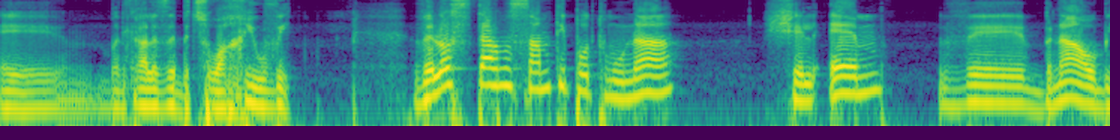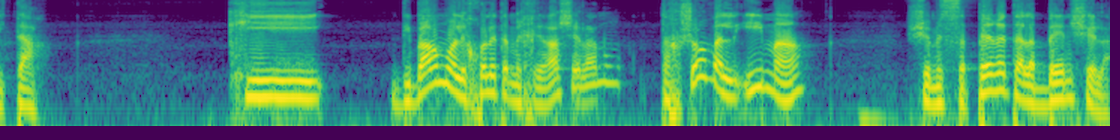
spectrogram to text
אה, בוא נקרא לזה בצורה חיובית. ולא סתם שמתי פה תמונה של אם ובנה או בתה. כי דיברנו על יכולת המכירה שלנו, תחשוב על אימא שמספרת על הבן שלה,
